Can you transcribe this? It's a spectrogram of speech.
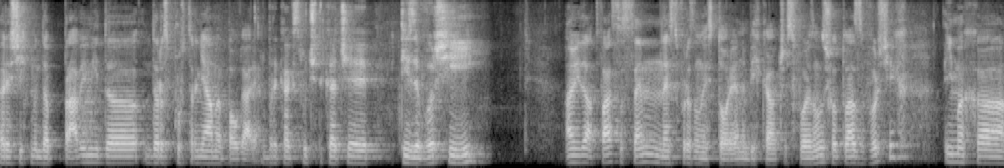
решихме да правим и да, да разпространяваме в България. Добре, как се случи така, че ти завърши и... Ами да, това е съвсем не свързана история, не бих казал, че е свързана, защото аз завърших, имах а,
